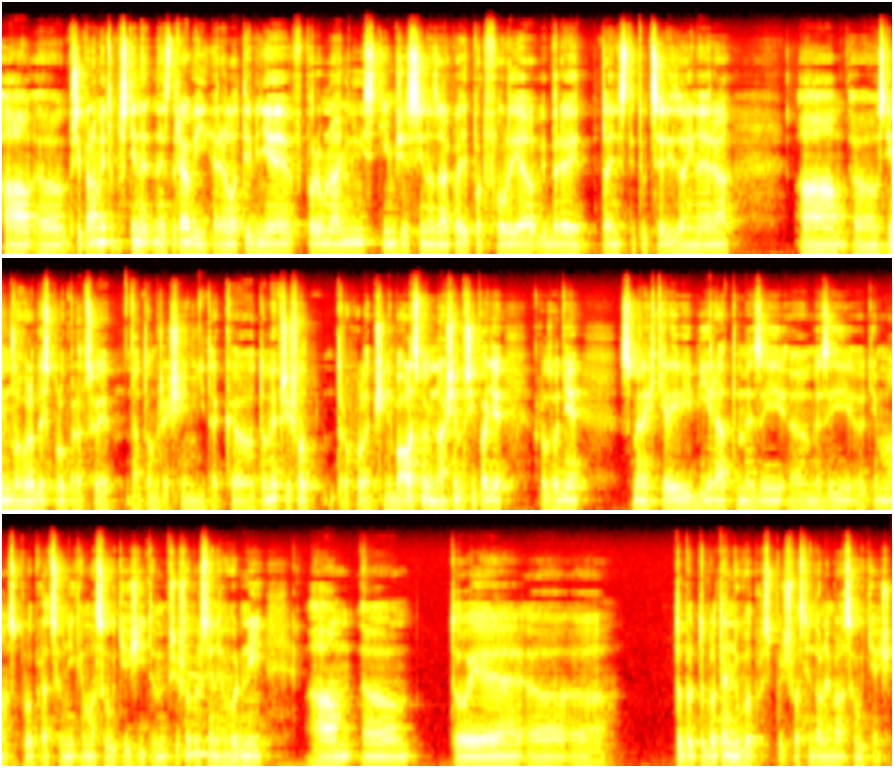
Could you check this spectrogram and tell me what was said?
A uh, připadá mi to prostě nezdravý relativně v porovnání s tím, že si na základě portfolia vybere ta instituce designéra a uh, s tím dlouhodobě spolupracuje na tom řešení. Tak to mi přišlo trochu lepší. Nebo alespoň v našem případě rozhodně jsme nechtěli vybírat mezi, eh, mezi těma spolupracovníkama soutěží. To mi přišlo prostě mhm. nevhodný a eh, to je eh, to byl, to byl ten důvod, proč vlastně to nebyla soutěž.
